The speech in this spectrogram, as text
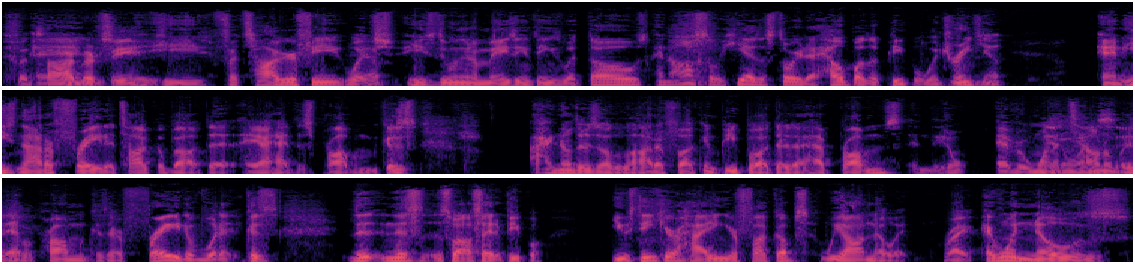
Photography. he photography, which he's doing amazing things with those, and also he has a story to help other people with drinking, Yep. And he's not afraid to talk about that. Hey, I had this problem because I know there's a lot of fucking people out there that have problems and they don't ever want to tell nobody they have a problem because they're afraid of what it. Because th- this, is what I'll say to people: you think you're hiding your fuck ups, we all know it, right? Everyone knows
